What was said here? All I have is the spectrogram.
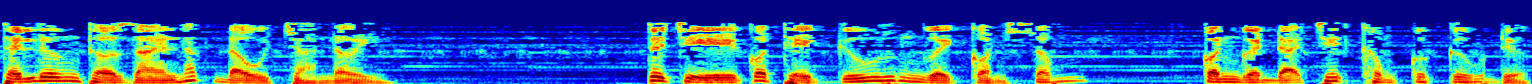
Thầy Lương thở dài lắc đầu trả lời. Tôi chỉ có thể cứu người còn sống, còn người đã chết không có cứu được.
